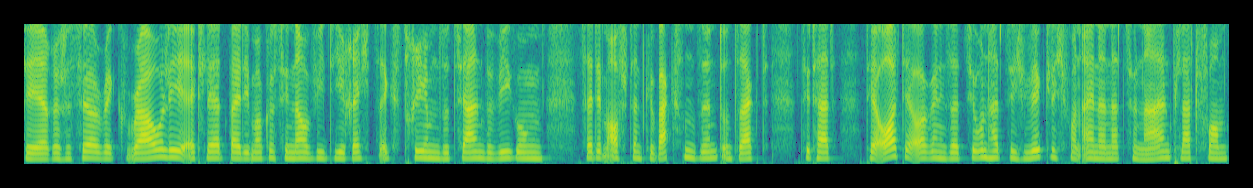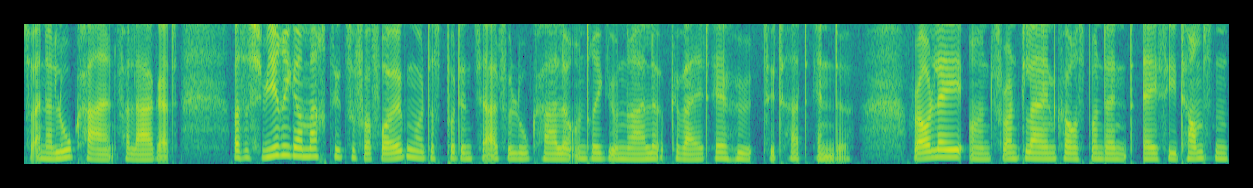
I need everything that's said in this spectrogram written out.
Der Regisseur Rick Rowley erklärt bei Democracy Now, wie die rechtsextremen sozialen Bewegungen seit dem Aufstand gewachsen sind und sagt, Zitat, der Ort der Organisation hat sich wirklich von einer nationalen Plattform zu einer lokalen verlagert was es schwieriger macht, sie zu verfolgen und das Potenzial für lokale und regionale Gewalt erhöht. Zitat Ende. Rowley und Frontline-Korrespondent AC Thompson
